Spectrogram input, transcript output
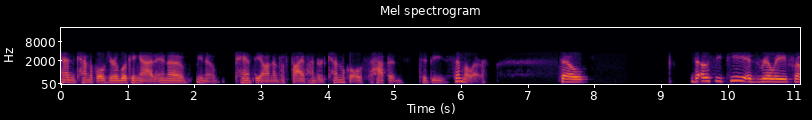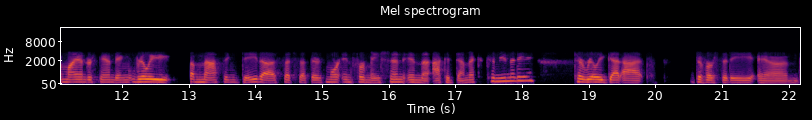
10 chemicals you're looking at in a, you know, pantheon of 500 chemicals happens to be similar. So the OCP is really, from my understanding, really amassing data such that there's more information in the academic community to really get at diversity and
